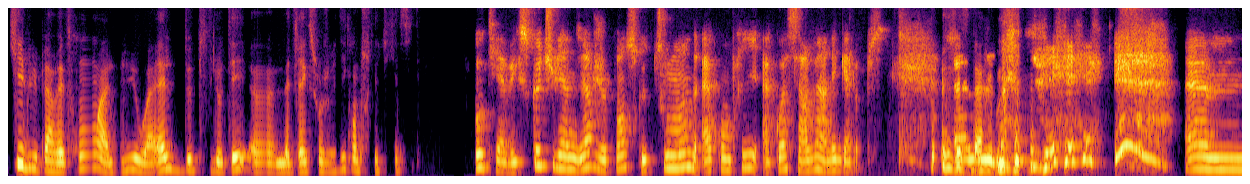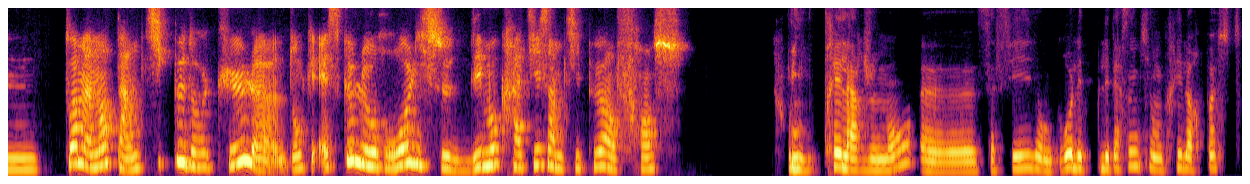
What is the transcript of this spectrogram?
qui lui permettront à lui ou à elle de piloter euh, la direction juridique en toute efficacité. Ok, avec ce que tu viens de dire, je pense que tout le monde a compris à quoi servait un LegalOps. J'espère. Euh, euh, toi, maintenant, tu as un petit peu de recul. Donc, est-ce que le rôle, il se démocratise un petit peu en France? Oui, très largement. Euh, ça fait, en gros, les, personnes qui ont pris leur poste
